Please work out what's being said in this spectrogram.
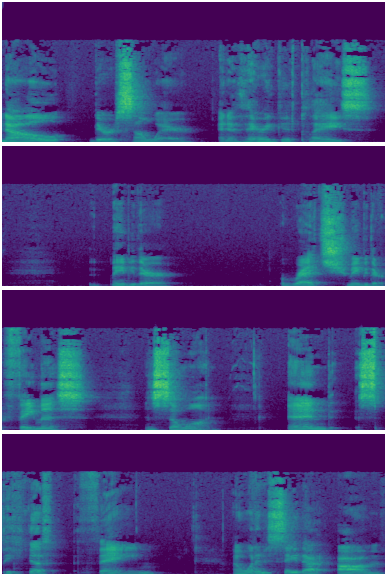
now they're somewhere in a very good place. Maybe they're rich, maybe they're famous, and so on. And speaking of fame, I wanted to say that um,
